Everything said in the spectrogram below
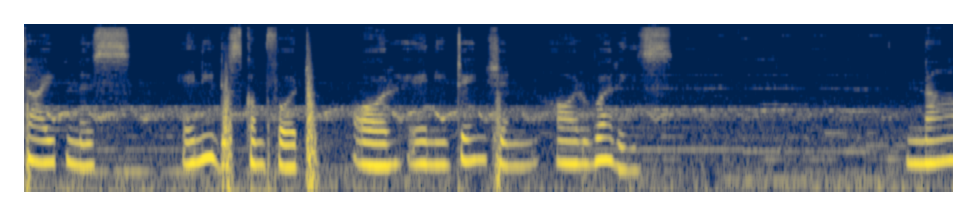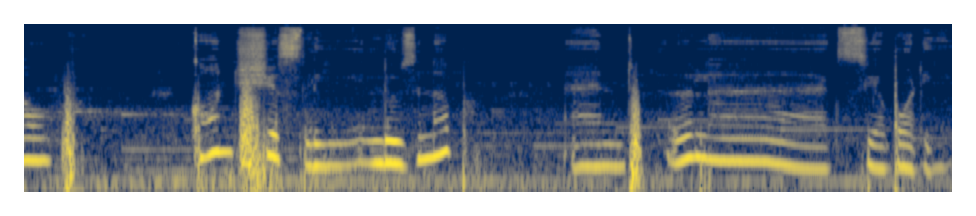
tightness, any discomfort, or any tension or worries. Now, consciously loosen up and relax your body.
